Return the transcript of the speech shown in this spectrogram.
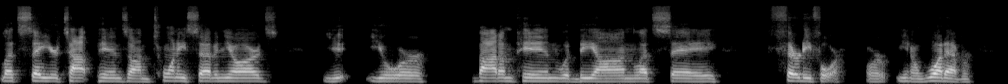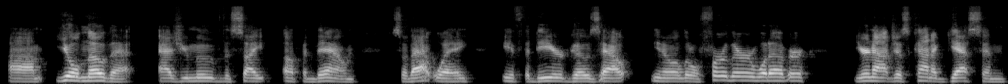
let's say your top pin's on 27 yards, you, your bottom pin would be on, let's say, 34 or you know whatever. Um, you'll know that as you move the sight up and down. So that way, if the deer goes out, you know, a little further or whatever, you're not just kind of guessing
